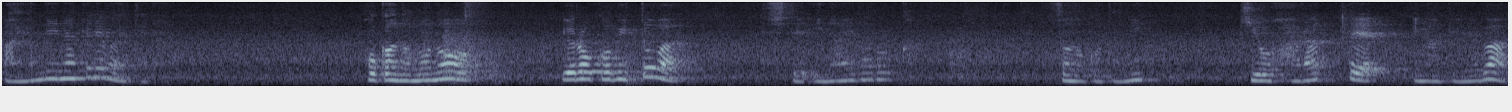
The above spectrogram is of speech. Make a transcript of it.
歩んでいなければいけない。他のものを喜びとはしていないだろうか。そのことに気を払っていなければい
